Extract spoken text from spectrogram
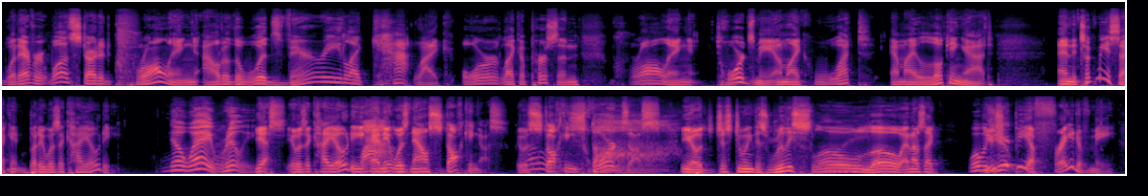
whatever it was started crawling out of the woods, very like cat like or like a person crawling towards me. And I'm like, what am I looking at? And it took me a second, but it was a coyote. No way, really? Yes, it was a coyote, and it was now stalking us. It was Oh, stalking towards us. You know, just doing this really slow, low. And I was like, What was you your- should be afraid of me.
